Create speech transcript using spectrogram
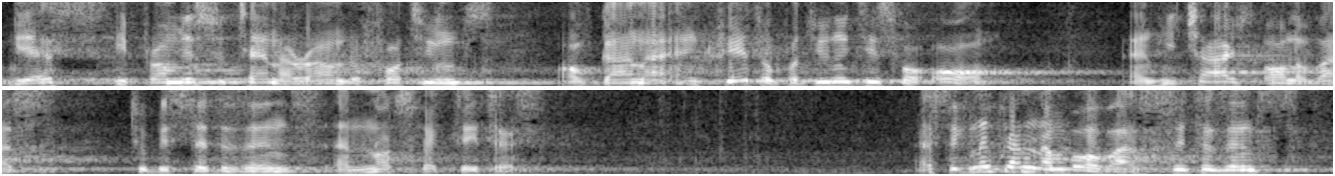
Yes, he promised to turn around the fortunes of Ghana and create opportunities for all, and he charged all of us to be citizens and not spectators. A significant number of our citizens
